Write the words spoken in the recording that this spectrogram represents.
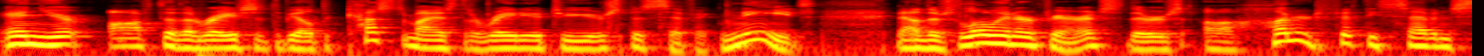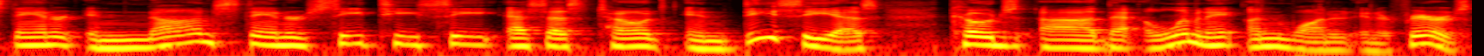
and you're off to the races to be able to customize the radio to your specific needs. Now, there's low interference. There's 157 standard and non-standard CTCSS tones and DCS codes uh, that eliminate unwanted interference.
